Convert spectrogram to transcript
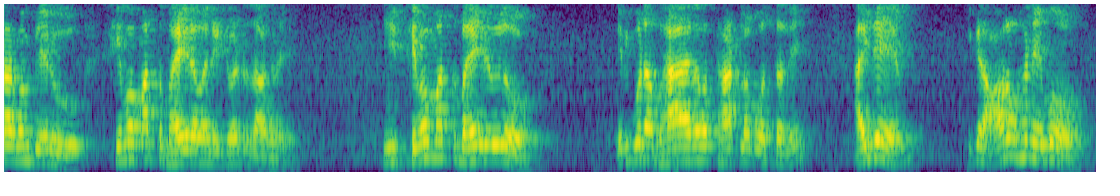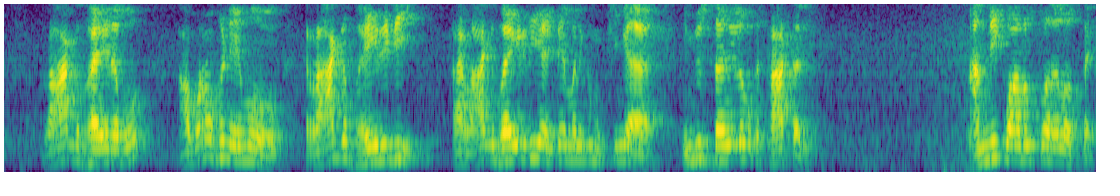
రాగం పేరు శివమత్ భైరవ్ అనేటువంటి రాగం ఇది. ఈ శివమత్ భైరవిలో ఇది కూడా భైరవ థాట్లోకి వస్తుంది. అయితే ఇక్కడ ఆరోహణ ఏమో రాగ భైరవు అవరోహణ ఏమో రాగ భైరవి ఆ రాగ భైరవి అంటే మనకి ముఖ్యంగా హిందుస్థానీలో ఒక థాట్ అది. అన్ని కోమల స్వరాలు వస్తాయి.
